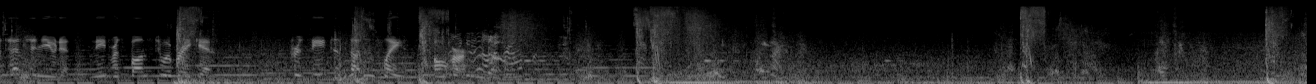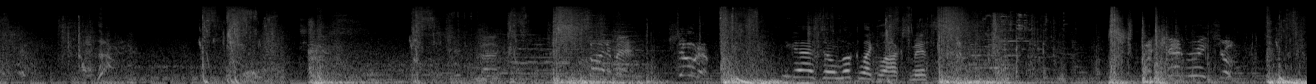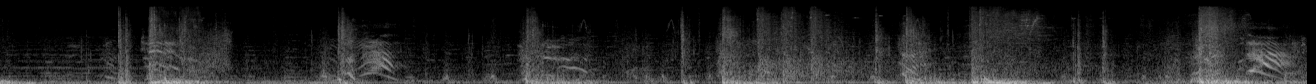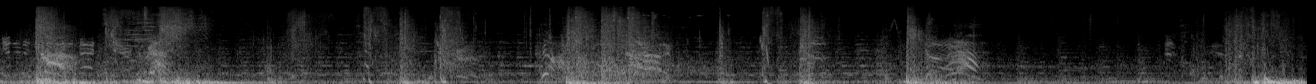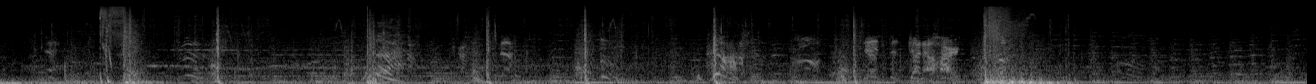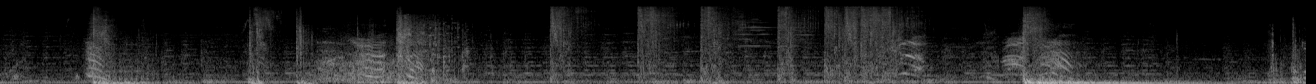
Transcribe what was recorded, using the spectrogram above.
Attention units. Need response to a break-in. Proceed to Sutton Place. Over. Spider-Man! Shoot him! You guys don't look like locksmiths. I can't reach him!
